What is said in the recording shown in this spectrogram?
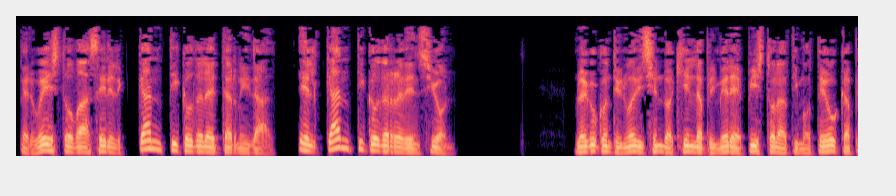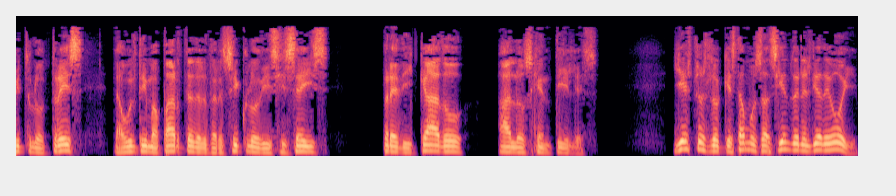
Pero esto va a ser el cántico de la eternidad, el cántico de redención. Luego continúa diciendo aquí en la primera epístola a Timoteo capítulo tres, la última parte del versículo dieciséis, predicado a los gentiles. Y esto es lo que estamos haciendo en el día de hoy.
